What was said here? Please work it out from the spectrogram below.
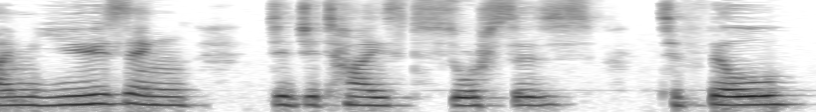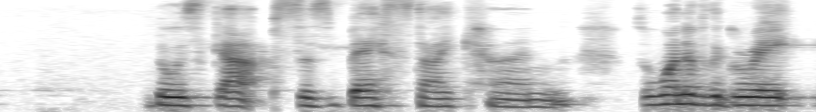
I'm using digitized sources to fill those gaps as best I can. So, one of the great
